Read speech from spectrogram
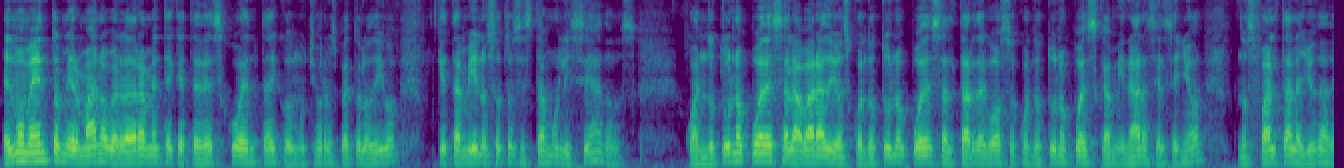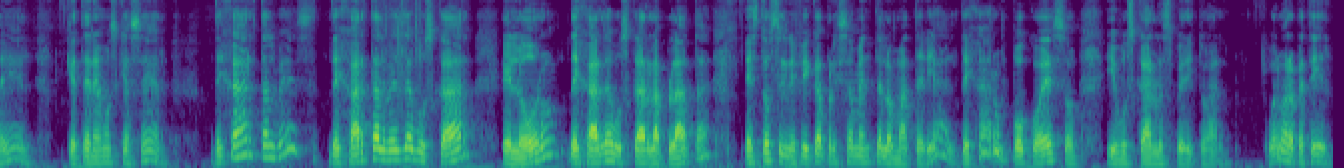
Es momento, mi hermano, verdaderamente que te des cuenta, y con mucho respeto lo digo, que también nosotros estamos lisiados. Cuando tú no puedes alabar a Dios, cuando tú no puedes saltar de gozo, cuando tú no puedes caminar hacia el Señor, nos falta la ayuda de Él. ¿Qué tenemos que hacer? Dejar tal vez, dejar tal vez de buscar el oro, dejar de buscar la plata. Esto significa precisamente lo material, dejar un poco eso y buscar lo espiritual. Vuelvo a repetir,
